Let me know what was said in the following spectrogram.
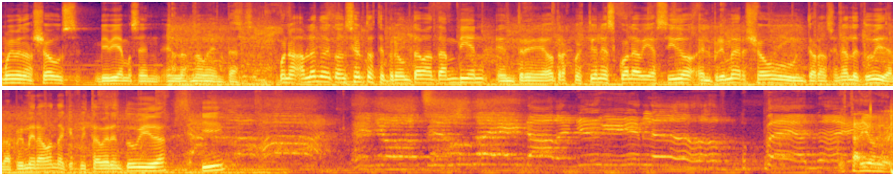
Muy buenos shows vivíamos en, en los 90. Sí, sí. Bueno, hablando de conciertos, te preguntaba también, entre otras cuestiones, cuál había sido el primer show internacional de tu vida, la primera banda que fuiste a ver en tu vida y Estadio Vélez.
